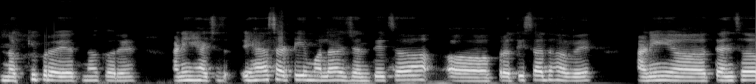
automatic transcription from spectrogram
नक्की प्रयत्न करेन. आणि ह्याच्या ह्यासाठी मला जनतेचा प्रतिसाद हवे आणि त्यांचा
